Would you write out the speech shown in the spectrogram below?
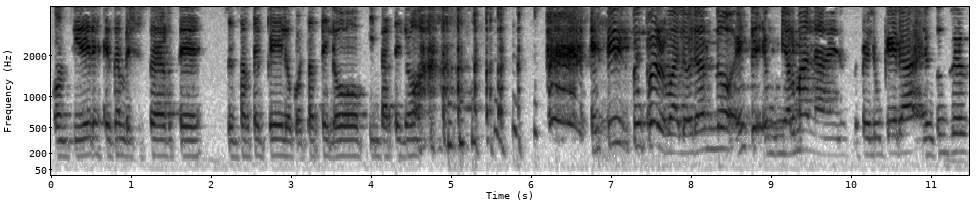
consideres que es embellecerte, pensarte el pelo, cortártelo, pintártelo. Estoy súper valorando, este, mi hermana es peluquera, entonces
